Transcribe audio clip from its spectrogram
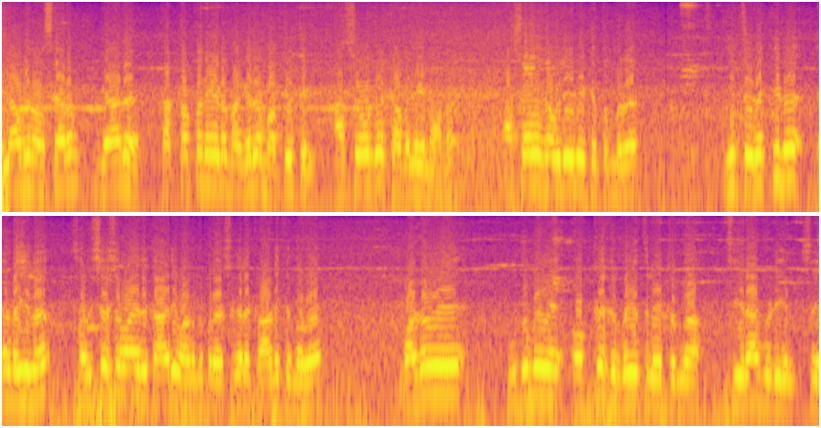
എല്ലാവർക്കും നമസ്കാരം. ഞാൻ കട്ടപ്പനയുടെ നഗര മധ്യത്തിൽ അശോക കവലയിലാണ്. അശോക കവലയിലേക്ക് എത്തുമ്പോൾ ഈ തിരക്കിന് ഇടയിൽ സവിശേഷമായൊരു കാര്യമാണെന്ന് പ്രേക്ഷകരെ കാണിക്കുന്നത്. പഴമയെ പുതുമയെ ഒക്കെ ഹൃദയത്തിലേറ്റുന്ന ചീരാങ്കുഴിയിൽ ശ്രീ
